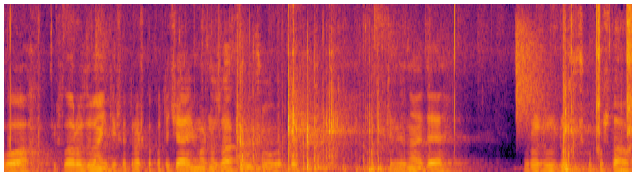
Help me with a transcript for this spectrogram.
О, пішло розовеньке, ще трошки потече і можна закручувати. Тільки не знаю, де розвоздушечку поставив.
